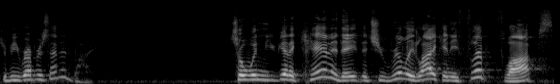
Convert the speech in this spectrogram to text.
to be represented by. So when you get a candidate that you really like and he flip flops,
